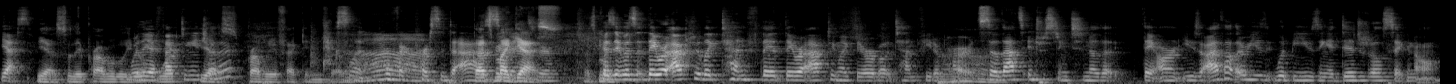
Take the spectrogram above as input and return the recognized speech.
Yes. Yeah, so they probably Were they don't work- affecting each yes, other? probably affecting each other. Excellent. Ah. Perfect person to ask. That's my Perfect guess. answer. That's my because it was they were actually like 10 they, they were acting like they were about 10 feet apart Ah. so that's interesting to know that they aren't using i thought they were using, would be using a digital signal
